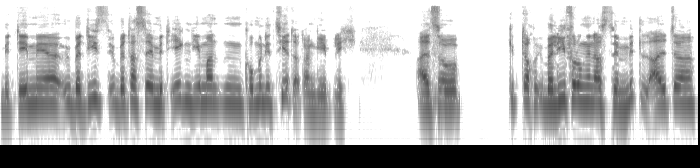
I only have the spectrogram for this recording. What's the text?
mit dem er über dies, über das er mit irgendjemandem kommuniziert hat, angeblich. Also gibt auch Überlieferungen aus dem Mittelalter,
